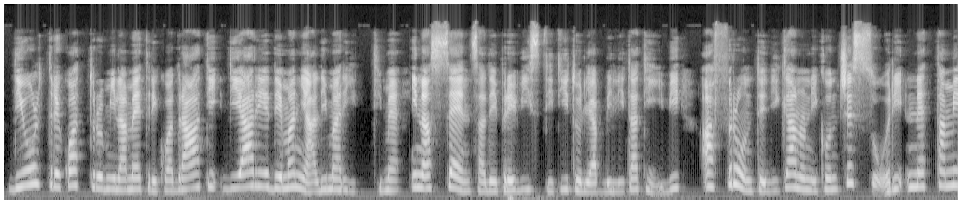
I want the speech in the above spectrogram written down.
di oltre 4.000 metri quadrati di aree demaniali marittime, in assenza dei previsti titoli abilitativi, a fronte di canoni concessori nettamente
